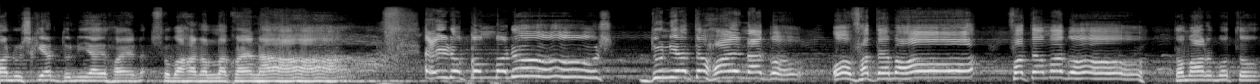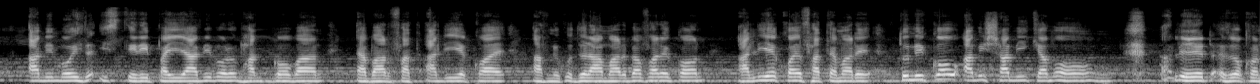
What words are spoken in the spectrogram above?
মানুষ কি আর দুনিয়ায় হয় না? সুবাহান আল্লাহ কয় না। এইরকম মানুষ দুনিয়াতে হয় না গো। ও ফাতেমা ফাতেমা গো, তোমার মতো আমি মহিলা স্ত্রী পাইয়া আমি বড় ভাগ্যবান। এবার ফাত আলিয়ে কয়, আপনি কুদুর আমার ব্যাপারে কন? আলিয়ে কয় ফাতেমারে, তুমি কও আমি স্বামী কেমন? আলি যখন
